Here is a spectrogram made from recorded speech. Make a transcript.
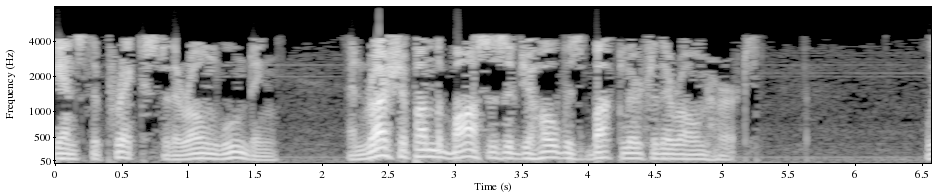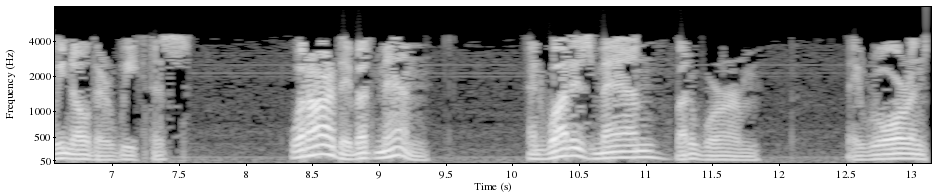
against the pricks to their own wounding, and rush upon the bosses of Jehovah's buckler to their own hurt. We know their weakness. What are they but men? And what is man but a worm? They roar and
